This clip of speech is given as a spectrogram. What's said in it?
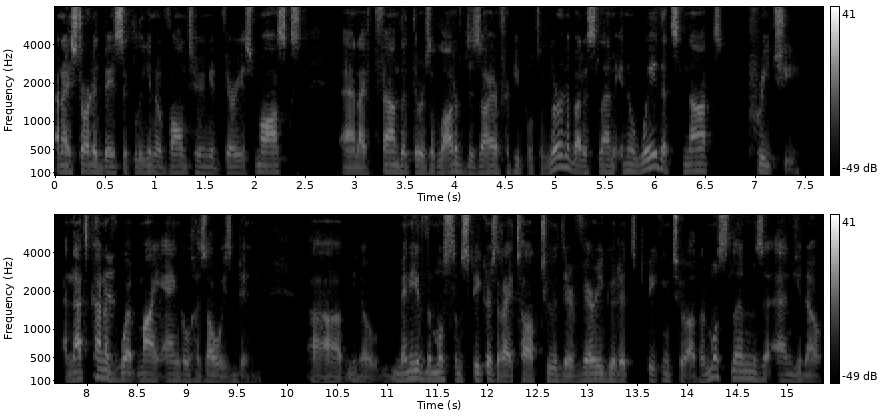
and I started basically, you know, volunteering at various mosques, and I found that there was a lot of desire for people to learn about Islam in a way that's not preachy, and that's kind of what my angle has always been. Uh, you know, many of the Muslim speakers that I talk to, they're very good at speaking to other Muslims, and you know,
